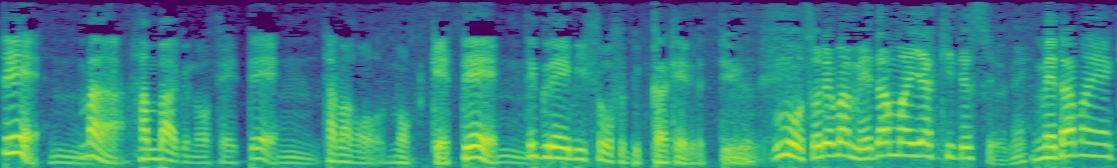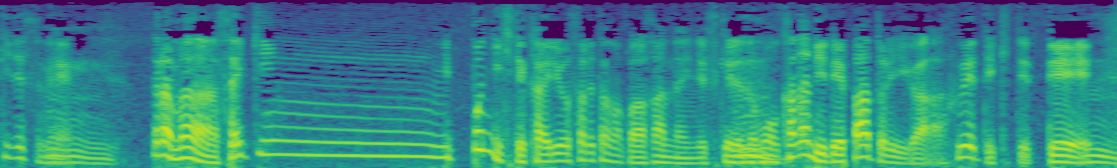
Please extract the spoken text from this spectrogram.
て、うん。まあ、ハンバーグ乗せて、うん。卵を乗っけて、うん。で、グレービーソースぶっかけるっていう、もうそれは目玉焼きですよね。目玉焼きですね。うん。ただまあ、最近、日本に来て改良されたのかわかんないんですけれども、うん。かなりレパートリーが増えてきてて、うん。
